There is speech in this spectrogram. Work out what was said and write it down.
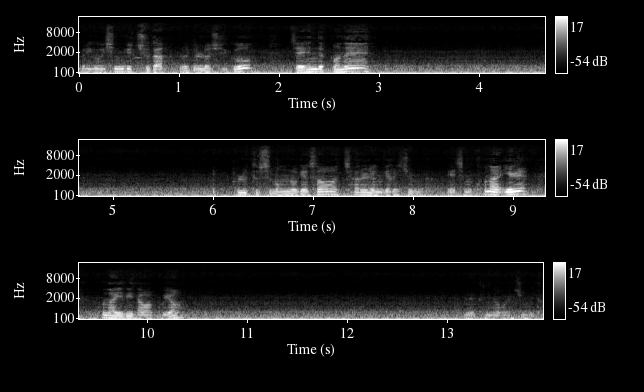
그리고 신규 추가를 눌러주시고 제 핸드폰에 블루투스 목록에서 차를 연결해 줍니다. 예, 지금 코나 1, 코나 1이 나왔고요. 네, 등록을 해줍니다.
